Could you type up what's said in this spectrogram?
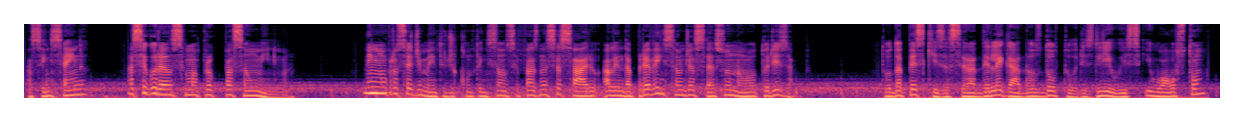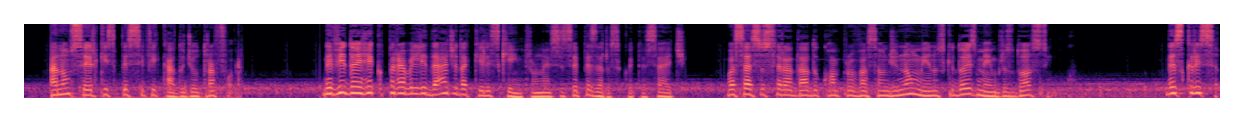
assim sendo, a segurança é uma preocupação mínima. Nenhum procedimento de contenção se faz necessário além da prevenção de acesso não autorizado. Toda a pesquisa será delegada aos doutores Lewis e Walston, a não ser que especificado de outra forma. Devido à irrecuperabilidade daqueles que entram na SCP-057, o acesso será dado com a aprovação de não menos que dois membros do O5. Descrição:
